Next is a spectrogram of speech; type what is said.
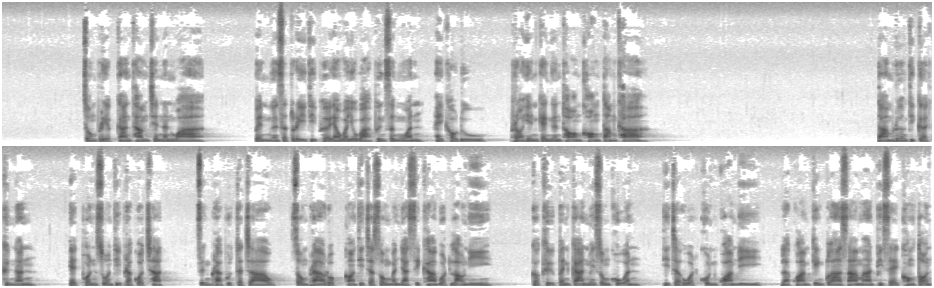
ำทรงเปรียบการทำเช่นนั้นว่า เป็นเหมือนสตรีที่เผยอวัยวะพึงสงวนให้เขาดู เพราะเห็นแก่เงินทองของต่ำค่า ตามเรื่องที่เกิดขึ้นนั้น เหตุผลส่วนที่ปรากฏชัด ซึ่งพระพุทธเจ้าทรงปรารบก่อนที่จะทรงบัญญัติสิกขาบทเหล่านี้ ก็คือเป็นการไม่สมควรที่จะอวดคุณความดีและความเก่งกล้าสามารถพิเศษของตน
